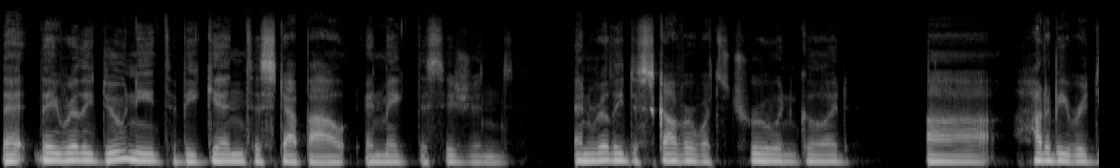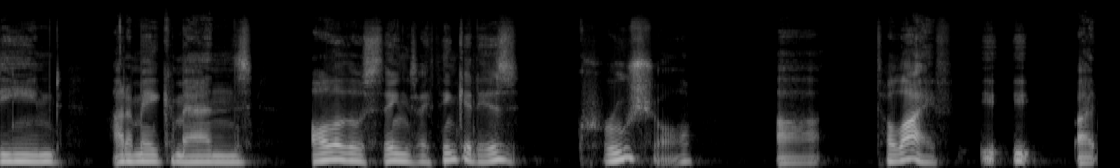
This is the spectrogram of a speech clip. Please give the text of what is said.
that they really do need to begin to step out and make decisions and really discover what's true and good, uh, how to be redeemed, how to make amends, all of those things. I think it is crucial uh, to life. But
